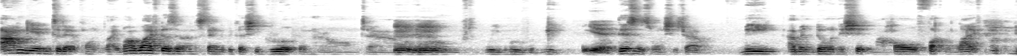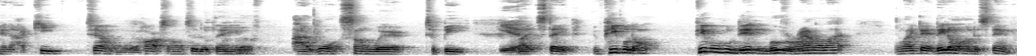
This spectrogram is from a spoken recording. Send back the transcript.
I'm getting to that point. Like my wife doesn't understand it because she grew up in her hometown and Mhm. moved. We moved with me. yeah. This is when she's traveling. Me, I've been doing this shit my whole fucking life, Mhm. and I keep telling her what harps on to the thing of I want somewhere to be, Yeah. like stay. And people don't, people who didn't move around a lot and like that, they don't understand.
